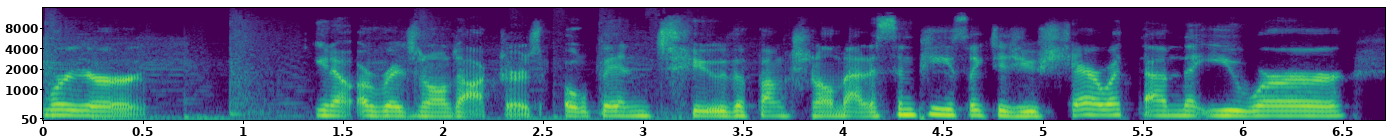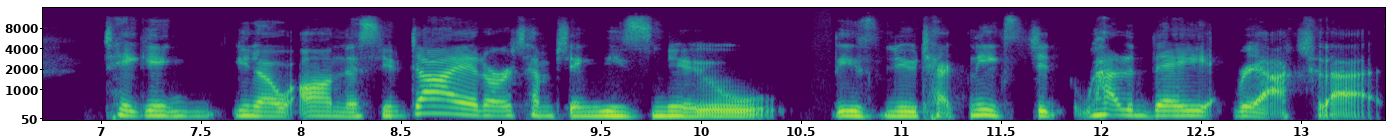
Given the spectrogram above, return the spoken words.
Were your you know original doctors open to the functional medicine piece? Like did you share with them that you were taking you know on this new diet or attempting these new these new techniques? Did how did they react to that?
